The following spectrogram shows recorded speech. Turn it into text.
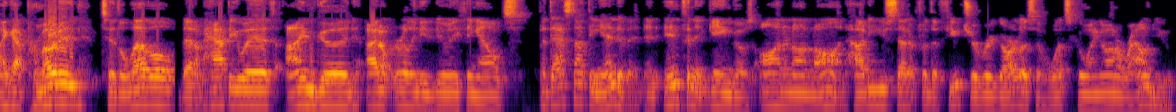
I got promoted to the level that I'm happy with. I'm good. I don't really need to do anything else. But that's not the end of it. An infinite game goes on and on and on. How do you set it for the future regardless of what's going on around you?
